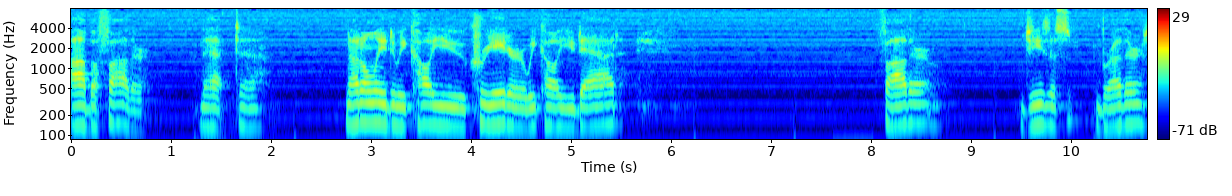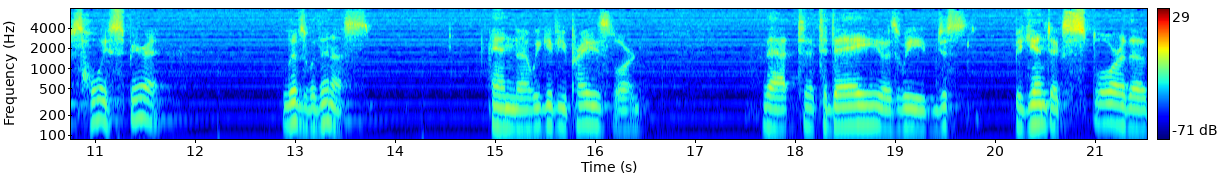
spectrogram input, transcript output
Abba, Father. That uh, not only do we call you Creator, we call you Dad, Father, Jesus, brother, Holy Spirit lives within us. And uh, we give you praise, Lord, that uh, today, as we just begin to explore the,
